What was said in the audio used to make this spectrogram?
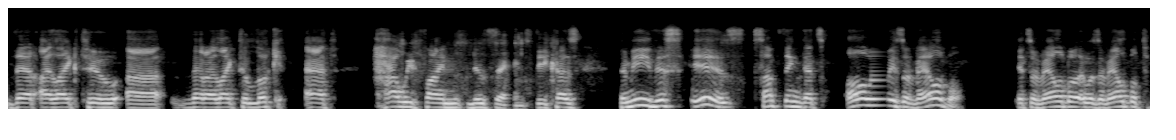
that I like to, uh, that I like to look at how we find new things because to me, this is something that's always available. It's available. It was available to,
